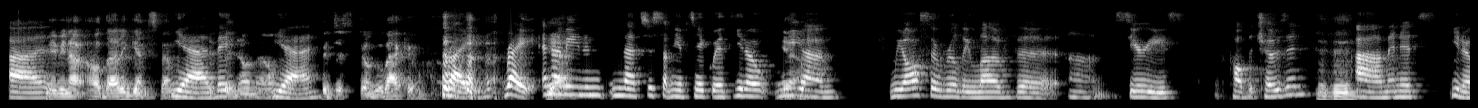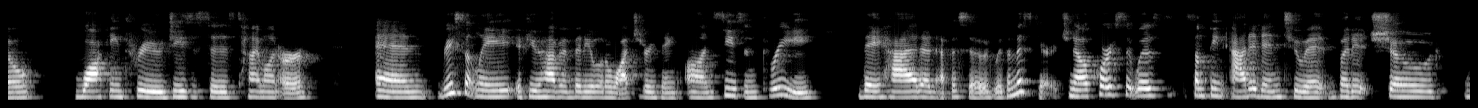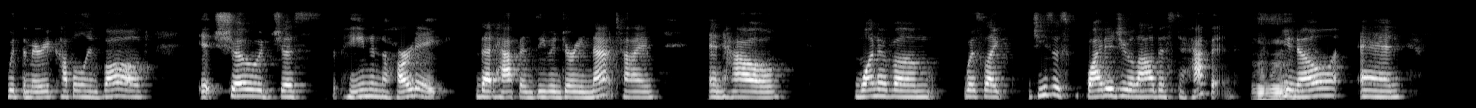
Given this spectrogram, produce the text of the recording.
uh maybe not hold that against them Yeah, if they- they, don't know yeah but just don't go back to them right right and i mean and, and that's just something you have to take with you know we Yeah. um we also really love the um series called the chosen. Hmm um and it's you know walking through jesus's time on earth. And recently if you haven't been able to watch it or anything on season three they had an episode with a miscarriage. Now of course it was something added into it but it showed with the married couple involved it showed just the pain and the heartache that happens even during that time and how one of them was like Jesus, why did you allow this to happen? Mhm. You know, and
